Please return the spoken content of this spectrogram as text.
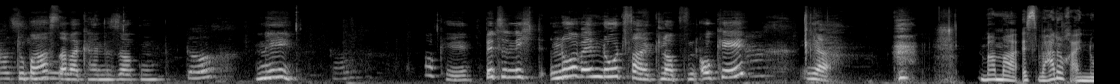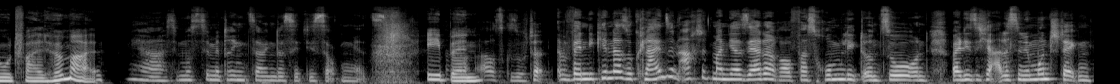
aus. du brauchst aber keine Socken. Doch. Nee. Okay. Bitte nicht, nur wenn Notfall klopfen, okay? Ja. Mama, es war doch ein Notfall. Hör mal. Ja, sie musste mir dringend sagen, dass sie die Socken jetzt Eben. ausgesucht hat. Wenn die Kinder so klein sind, achtet man ja sehr darauf, was rumliegt und so und weil die sich ja alles in den Mund stecken.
